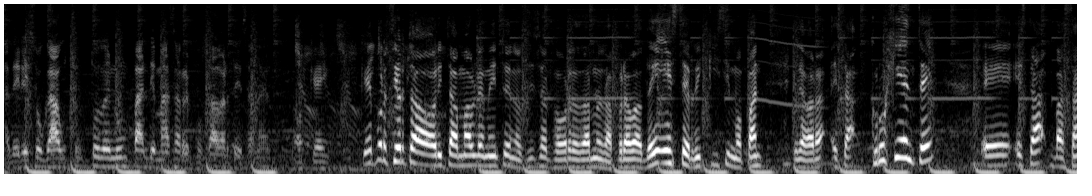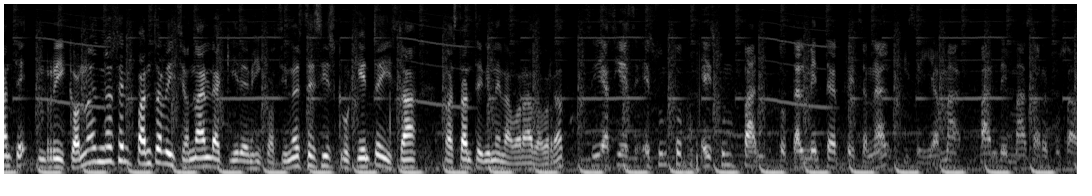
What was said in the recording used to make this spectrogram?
aderezo gaucho, todo en un pan de masa reposado artesanal. Ok. Que por cierto, ahorita amablemente nos hizo el favor de darnos la prueba de este riquísimo pan. Y la verdad, está crujiente, eh, está bastante rico. No, es- no es el pan tradicional de aquí de México, sino este sí es crujiente y está bastante bien elaborado, ¿verdad? Sí, así es. Es un, es un pan totalmente artesanal y se llama pan de masa reposado.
